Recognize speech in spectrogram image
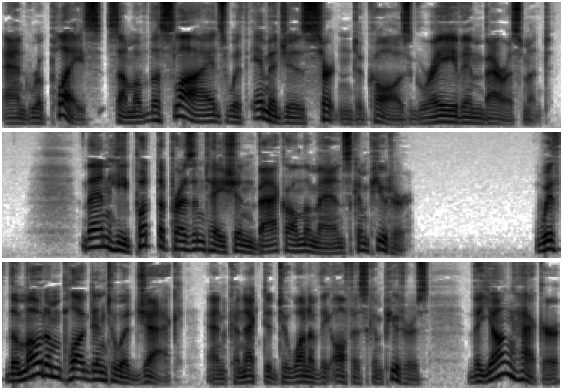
and replace some of the slides with images certain to cause grave embarrassment. Then he put the presentation back on the man's computer. With the modem plugged into a jack and connected to one of the office computers, the young hacker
